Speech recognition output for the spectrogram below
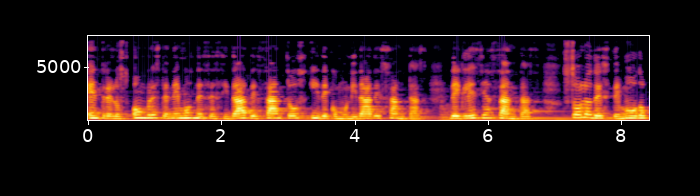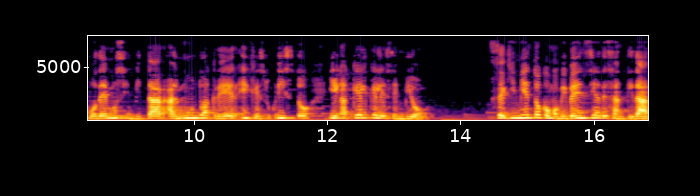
Entre los hombres tenemos necesidad de santos y de comunidades santas, de iglesias santas. Solo de este modo podemos invitar al mundo a creer en Jesucristo y en aquel que les envió. Seguimiento como vivencia de santidad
